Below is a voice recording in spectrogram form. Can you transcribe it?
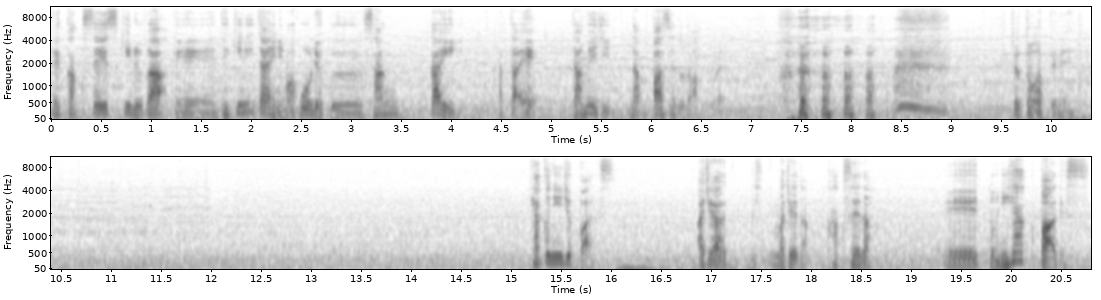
で、覚醒スキルが、えー、敵2体に魔法力3回与え、ダメージ何パーセントだ？これ。ちょっと待ってね。120%です。あ、違う。間違えた。覚醒だ。えー、っと、200%です。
